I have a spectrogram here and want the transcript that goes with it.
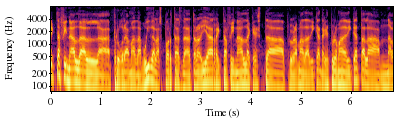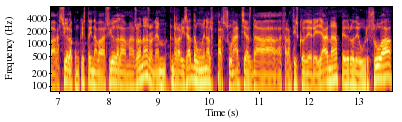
Recta final del eh, programa d'avui, de les Portes de Troia, recta final d'aquest programa dedicat, aquest programa dedicat a la navegació, a la conquesta i navegació de l'Amazones, on hem revisat de moment els personatges de Francisco de Orellana, Pedro de Ursúa,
